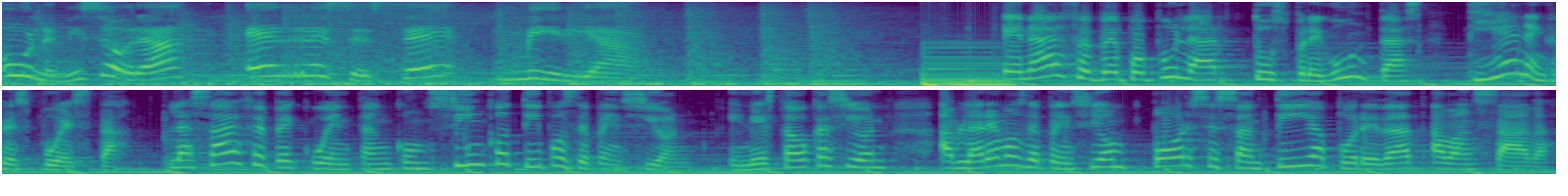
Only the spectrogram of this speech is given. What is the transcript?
Una emisora RCC Miria. En AFP Popular, tus preguntas tienen respuesta. Las AFP cuentan con cinco tipos de pensión. En esta ocasión hablaremos de pensión por cesantía por edad avanzada.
